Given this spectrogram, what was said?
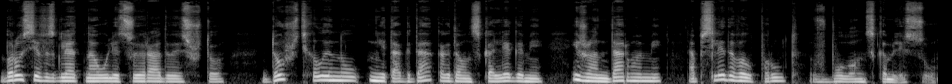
бросив взгляд на улицу и радуясь, что дождь хлынул не тогда, когда он с коллегами и жандармами обследовал пруд в Булонском лесу.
